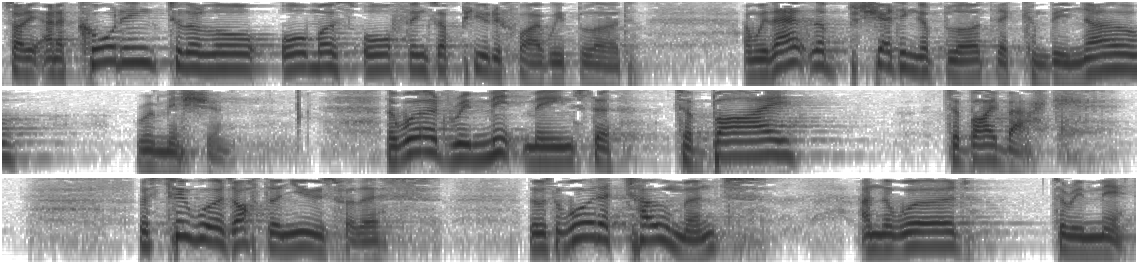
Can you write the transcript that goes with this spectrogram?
sorry, and according to the law, almost all things are purified with blood. And without the shedding of blood, there can be no remission. The word remit means to, to buy, to buy back. There's two words often used for this. There was the word atonement and the word to remit.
